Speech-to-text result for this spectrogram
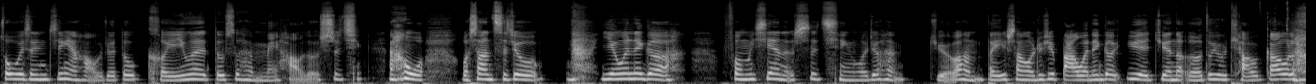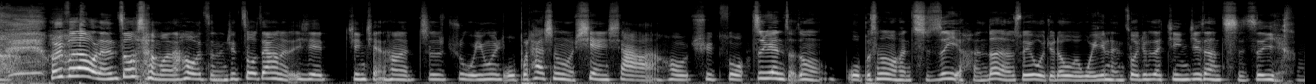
做卫生巾也好，我觉得都可以，因为都是很美好的事情。然后我我上次就因为那个丰县的事情，我就很绝望、很悲伤，我就去把我那个月捐的额度又调高了。我也不知道我能做什么，然后我只能去做这样的一些。金钱上的资助，因为我不太是那种线下然后去做志愿者这种，我不是那种很持之以恒的人，所以我觉得我唯一能做就是在经济上持之以恒。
